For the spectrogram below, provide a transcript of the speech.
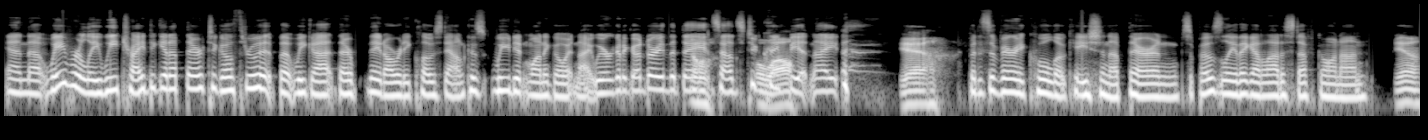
And uh, Waverly, we tried to get up there to go through it, but we got there. They'd already closed down because we didn't want to go at night. We were going to go during the day. Oh. It sounds too Oh, wow. creepy at night. Yeah, but it's a very cool location up there. And supposedly they got a lot of stuff going on. yeah.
